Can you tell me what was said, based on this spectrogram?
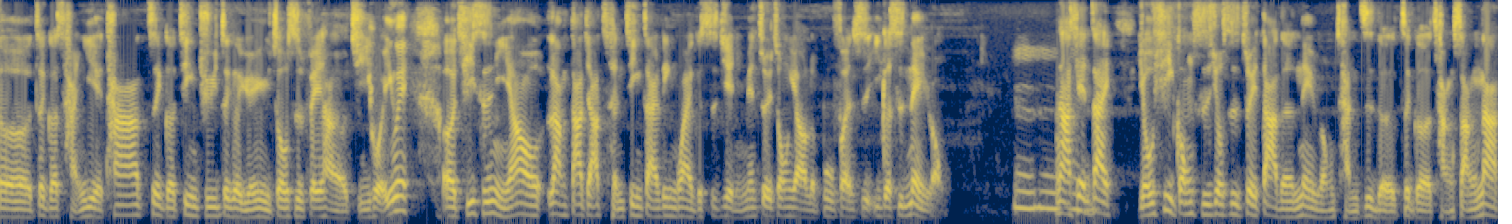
的这个产业，它这个进军这个元宇宙是非常有机会，因为呃，其实你要让大家沉浸在另外一个世界里面，最重要的部分是一个是内容，嗯哼。那现在游戏公司就是最大的内容产制的这个厂商，那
